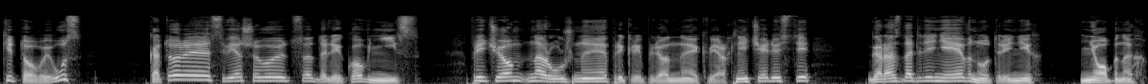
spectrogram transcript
китовый ус, которые свешиваются далеко вниз, причем наружные, прикрепленные к верхней челюсти, гораздо длиннее внутренних, небных.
